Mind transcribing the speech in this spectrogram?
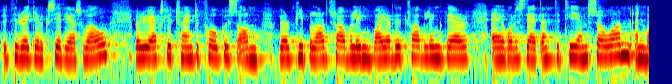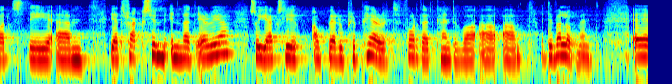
the Reykjavik city as well, where we're actually trying to focus on where people are traveling, why are they traveling there, uh, what is the identity, and so on, and what's the um, the attraction in that area. So you actually are better prepared for that kind of a, a, a development. Uh,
